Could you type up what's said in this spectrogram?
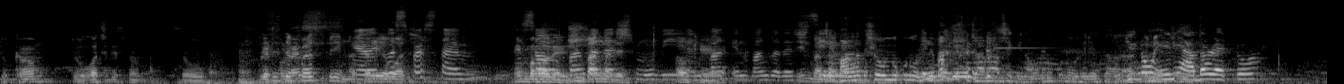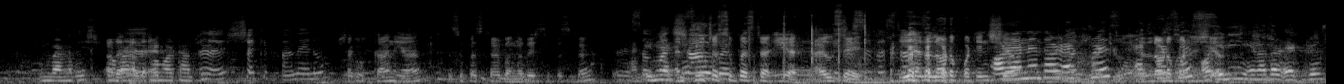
to come to watch this film. So This is the gratefulness. first film Yeah, Natalia it was watched. first time I In saw Bangladesh. Bangladesh, In Bangladesh. movie Okay. and ba- in Bangladesh In আচ্ছা, cinema. বাংলাদেশের অন্য কোনো অভিনেতাকে জানা আছে কিনা অন্য কোনো অভিনেতা Do you know any other actor? in Bangladesh from, Other- our, other from our country? Uh, Shakib Khan, I know. Shakib Khan, yeah, the superstar, Bangladesh superstar, Uh, And Salman and Shah, future superstar here. I will say superstar. he has a lot of potential. Or another actress, There's a lot of actresses. Or any another actress?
